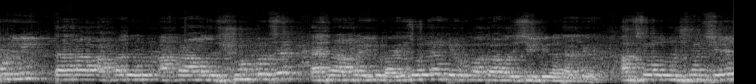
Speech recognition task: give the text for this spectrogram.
করিনি, তারা আপনাদের আপনারা আমাদের শুরু করেছেন, এখন আপনারা একটু বাইরে চলে যান, কেবলমাত্র আমাদের শিল্পীরা থাকবে। আজকে আমাদের অনুষ্ঠান শেষ,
